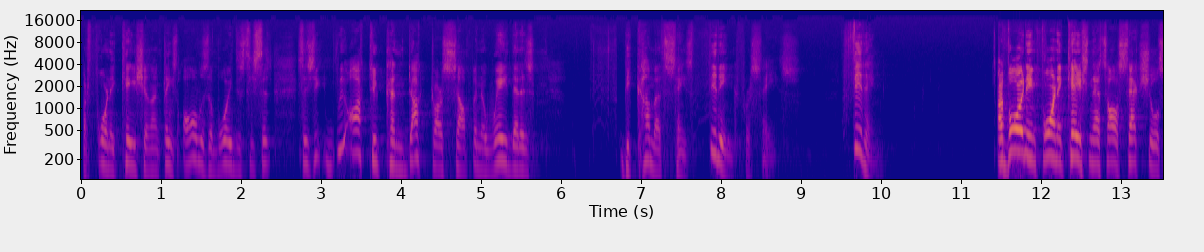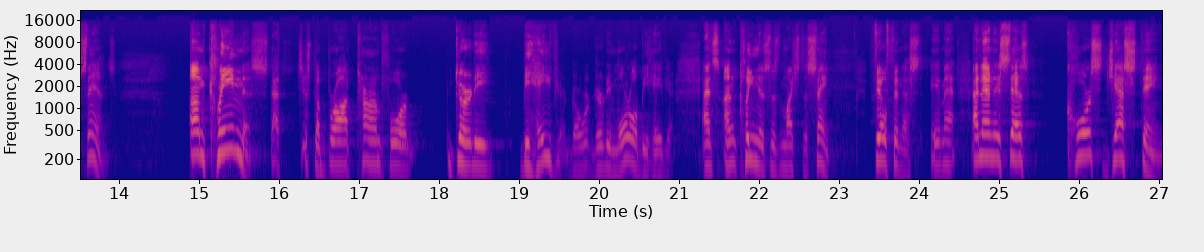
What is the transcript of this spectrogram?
but fornication, and things, always avoid this. He says, says we ought to conduct ourselves in a way that is becometh saints, fitting for saints. Fitting. Avoiding fornication, that's all sexual sins. Uncleanness, that's just a broad term for dirty behavior, dirty moral behavior. And uncleanness is much the same. Filthiness, amen. And then it says, coarse jesting.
